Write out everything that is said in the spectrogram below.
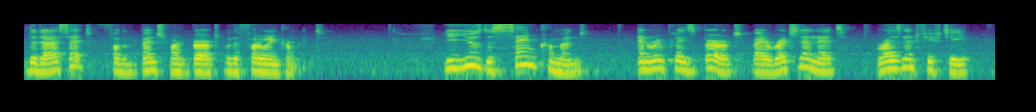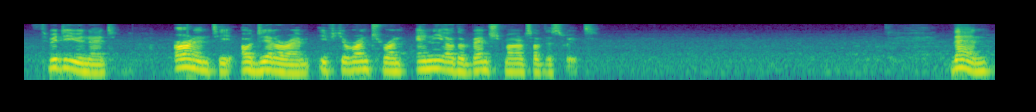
the dataset for the benchmark BERT with the following command. You use the same command and replace BERT by RetinaNet, ResNet50, 3D U-Net, RNN-T, or DLRM if you want to run any other benchmarks of the suite. Then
